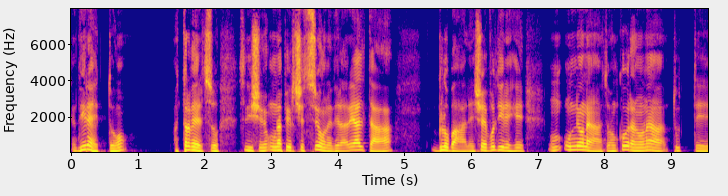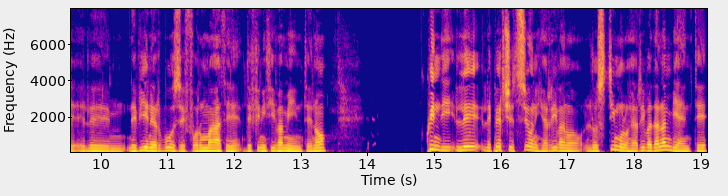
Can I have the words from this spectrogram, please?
diretto, attraverso, si dice, una percezione della realtà globale, cioè vuol dire che un, un neonato ancora non ha tutte le, le vie nervose formate definitivamente, no? Quindi le, le percezioni che arrivano, lo stimolo che arriva dall'ambiente,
